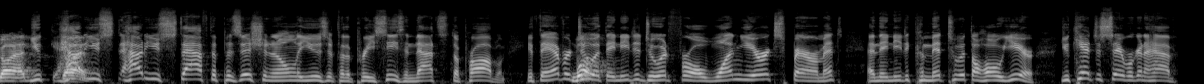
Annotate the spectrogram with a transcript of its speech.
go ahead. You, Go how ahead. do you how do you staff the position and only use it for the preseason? That's the problem. If they ever do Well- it, they need to do it for a one year experiment, and they need to commit to it the whole year. You can't just say we're going to have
